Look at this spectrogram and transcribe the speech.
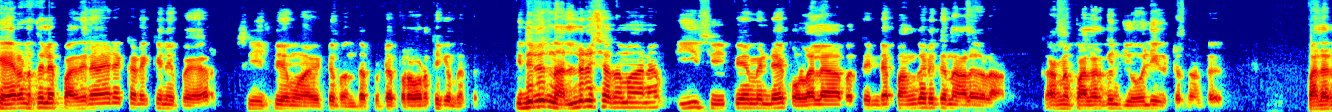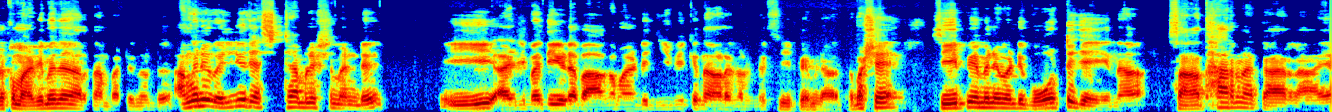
കേരളത്തിലെ പതിനായിരക്കണക്കിന് പേർ സി പി എമ്മുമായിട്ട് ബന്ധപ്പെട്ട് പ്രവർത്തിക്കുന്നുണ്ട്. ഇതിൽ നല്ലൊരു ശതമാനം ഈ സി പി എമ്മിന്റെ കൊള്ളലാഭത്തിന്റെ പങ്കെടുക്കുന്ന ആളുകളാണ്. കാരണം പലർക്കും ജോലി കിട്ടുന്നുണ്ട് പലർക്കും അഴിമതി നടത്താൻ പറ്റുന്നുണ്ട്. അങ്ങനെ വലിയൊരു എസ്റ്റാബ്ലിഷ്മെന്റ് ഈ അഴിമതിയുടെ ഭാഗമായിട്ട് ജീവിക്കുന്ന ആളുകളുണ്ട് സി പി എമ്മിനകത്ത്. പക്ഷെ സി പി എമ്മിന് വേണ്ടി വോട്ട് ചെയ്യുന്ന സാധാരണക്കാരനായ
